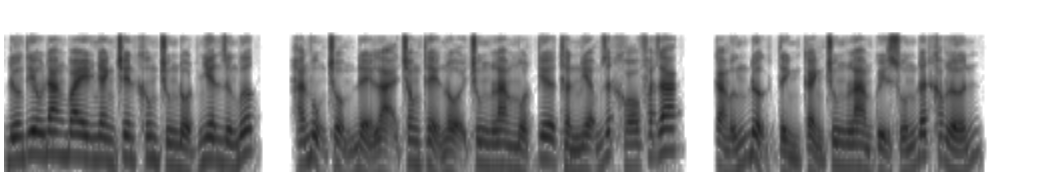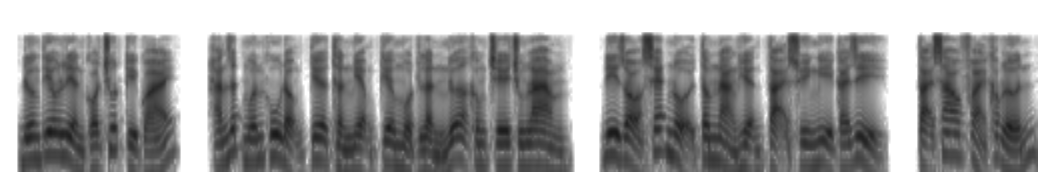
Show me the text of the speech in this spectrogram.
Đường tiêu đang bay nhanh trên không trung đột nhiên dừng bước, hắn vụng trộm để lại trong thể nội Trung Lam một tia thần niệm rất khó phát giác, cảm ứng được tình cảnh Trung Lam quỳ xuống đất khóc lớn. Đường tiêu liền có chút kỳ quái, hắn rất muốn khu động tia thần niệm kia một lần nữa không chế Trung Lam, đi dò xét nội tâm nàng hiện tại suy nghĩ cái gì, tại sao phải khóc lớn,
